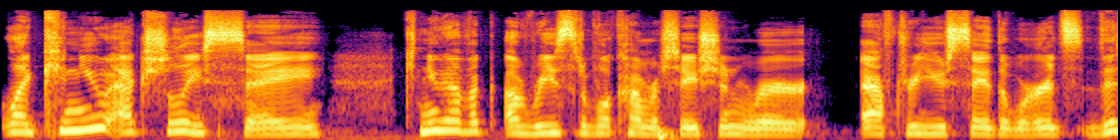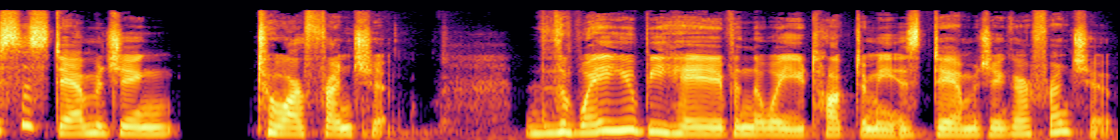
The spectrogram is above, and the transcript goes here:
Like, can you actually say? Can you have a, a reasonable conversation where after you say the words, "This is damaging to our friendship," the way you behave and the way you talk to me is damaging our friendship.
